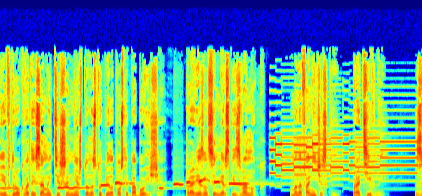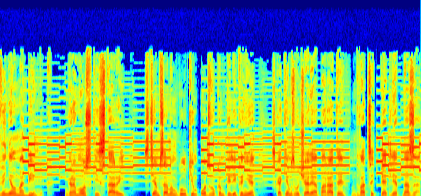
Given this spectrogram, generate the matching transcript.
и вдруг в этой самой тишине, что наступило после побоища, прорезался мерзкий звонок. Монофонический, противный. Звенел мобильник. Громоздкий, старый, с тем самым гулким отзвуком пиликанья, с каким звучали аппараты 25 лет назад.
